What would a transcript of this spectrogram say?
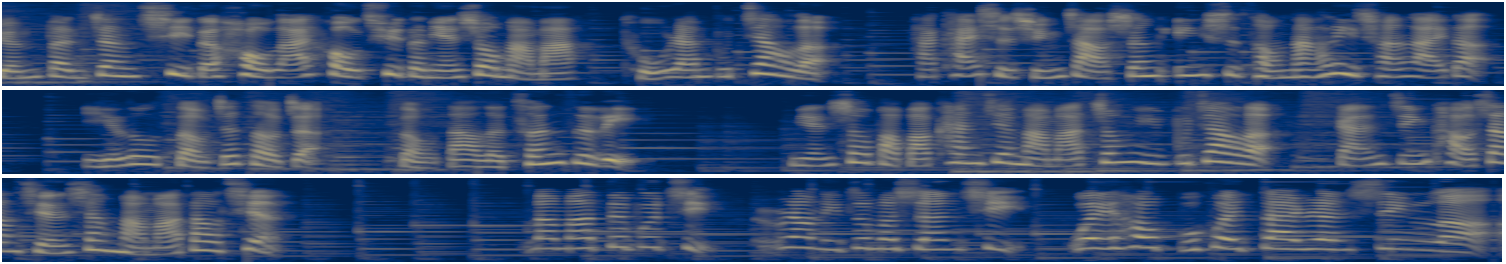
原本正气得吼来吼去的年兽妈妈突然不叫了。他开始寻找声音是从哪里传来的，一路走着走着，走到了村子里。年兽宝宝看见妈妈终于不叫了，赶紧跑上前向妈妈道歉：“妈妈对不起，让你这么生气，我以后不会再任性了。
